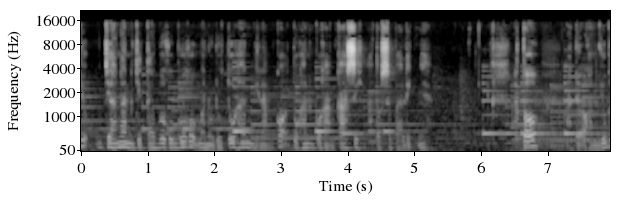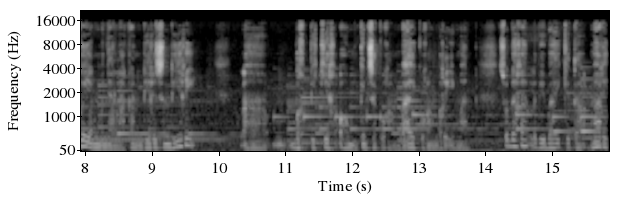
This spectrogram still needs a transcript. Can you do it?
yuk jangan kita buru-buru menuduh Tuhan bilang kok Tuhan kurang kasih atau sebaliknya. Atau ada orang juga yang menyalahkan diri sendiri uh, berpikir oh mungkin saya kurang baik kurang beriman. Saudara lebih baik kita mari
